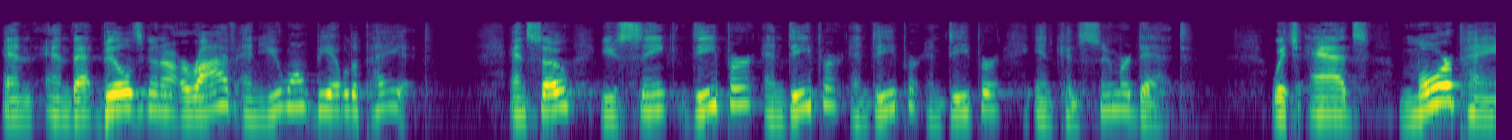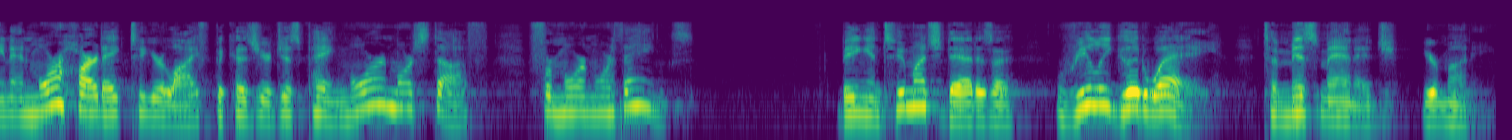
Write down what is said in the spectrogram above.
And, and that bill's to arrive and you won't be able to pay it. And so you sink deeper and deeper and deeper and deeper in consumer debt, which adds more pain and more heartache to your life because you're just paying more and more stuff for more and more things. Being in too much debt is a really good way to mismanage your money.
